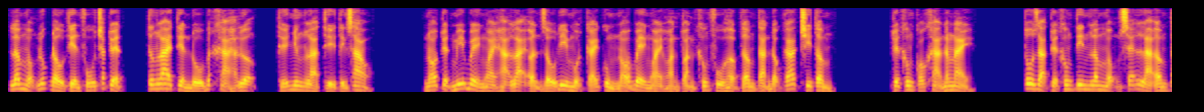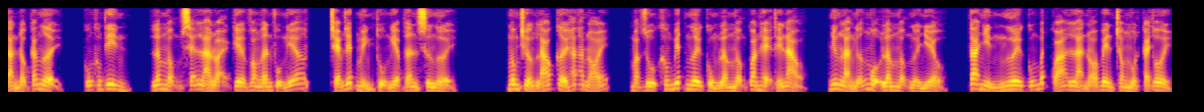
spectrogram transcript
lâm mộng lúc đầu thiên phú chắc tuyệt, tương lai tiền đồ bất khả hà lượng, thế nhưng là thì tính sao? Nó tuyệt mỹ bề ngoài hạ lại ẩn giấu đi một cái cùng nó bề ngoài hoàn toàn không phù hợp tâm tàn độc các chi tâm. Tuyệt không có khả năng này tô giả dạ tuyệt không tin lâm mộng sẽ là âm tàn độc các người cũng không tin lâm mộng sẽ là loại kia vong ân phụ nghĩa chém giết mình thụ nghiệp thân sư người mông trưởng lão cười hát hát nói mặc dù không biết ngươi cùng lâm mộng quan hệ thế nào nhưng là ngưỡng mộ lâm mộng người nhiều ta nhìn ngươi cũng bất quá là nó bên trong một cái thôi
